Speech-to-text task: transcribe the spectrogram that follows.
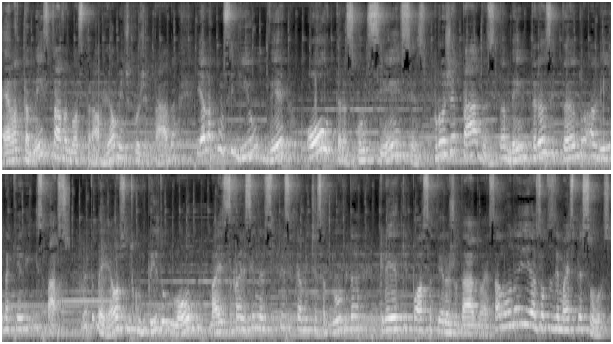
ela também estava no astral, realmente projetada, e ela conseguiu ver outras consciências projetadas também transitando ali naquele espaço. Muito bem, é um assunto comprido, longo, mas esclarecendo especificamente essa dúvida, creio que possa ter ajudado essa aluna e as outras demais pessoas.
